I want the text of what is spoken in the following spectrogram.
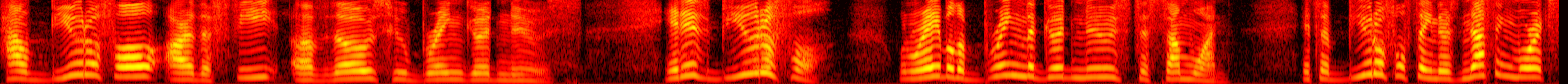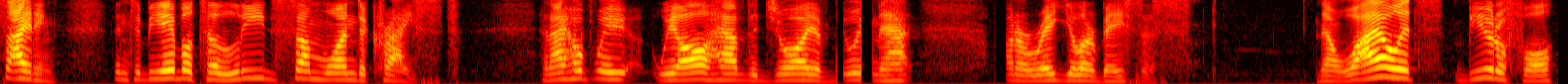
How beautiful are the feet of those who bring good news. It is beautiful when we're able to bring the good news to someone. It's a beautiful thing. There's nothing more exciting than to be able to lead someone to Christ. And I hope we, we all have the joy of doing that on a regular basis. Now, while it's beautiful,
